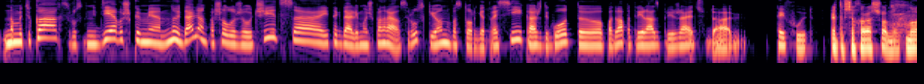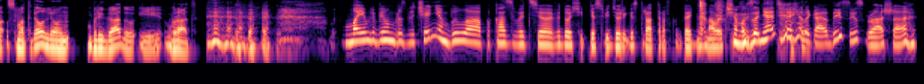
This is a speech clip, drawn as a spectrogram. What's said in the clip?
На матюках, с русскими девушками. Ну и далее он пошел уже учиться и так далее. Ему очень понравился русский, он в восторге от России. Каждый год э, по два, по три раза приезжает сюда, кайфует. Это все хорошо, но, но смотрел ли он «Бригаду» и «Брат»? Моим любимым развлечением было показывать э, видосики с видеорегистраторов, когда я не знала, чем их занять. Я такая, this is Russia.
